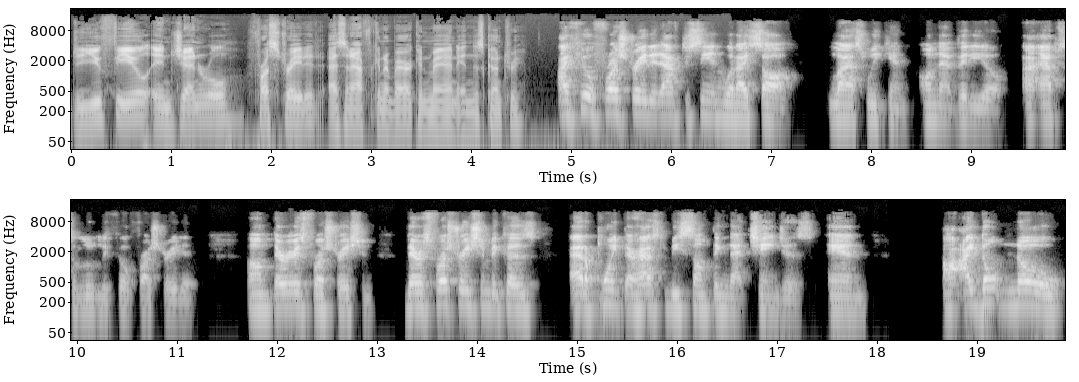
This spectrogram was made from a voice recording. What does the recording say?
Do you feel in general frustrated as an African American man in this country? I feel frustrated after seeing what I saw last weekend on that video. I absolutely feel frustrated. Um, there is frustration. There is frustration because at a point there has to be something that changes. And I don't know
